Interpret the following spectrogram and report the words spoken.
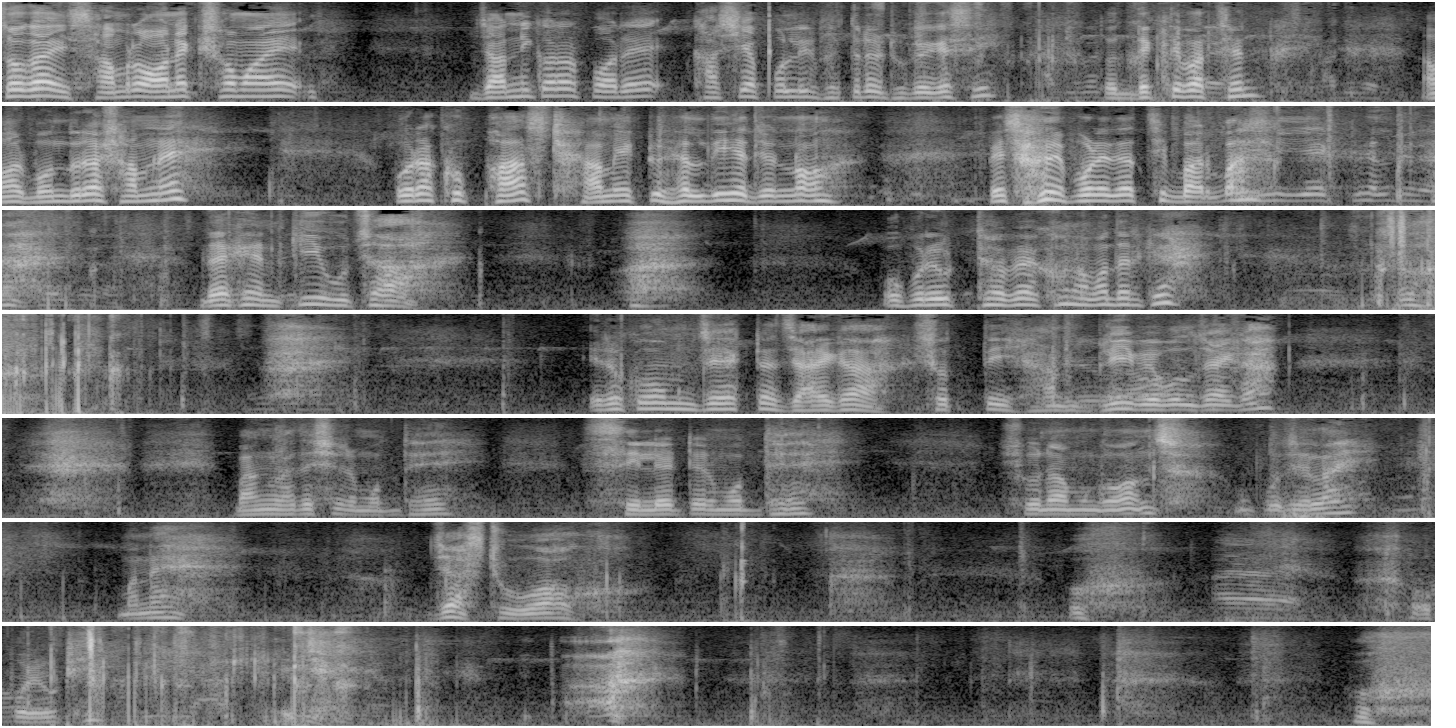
So guys আমরা অনেক সময় জার্নি করার পরে খাসিয়াপল্লির ভেতরে ঢুকে গেছি। তো দেখতে পাচ্ছেন, আমার বন্ধুরা সামনে, ওরা খুব ফাস্ট আমি একটু হেলদি এর জন্য পেছনে পড়ে যাচ্ছি বারবার। দেখেন কি উঁচা। উপরে উঠতে হবে এখন আমাদেরকে। এরকম যে একটা জায়গা, সত্যি আনবিলিভেবল জায়গা। বাংলাদেশের মধ্যে সিলেটের মধ্যে সুনামগঞ্জ উপজেলায় মানে জাস্ট ওয়াও ওপরে উঠি। এই যে ওহ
